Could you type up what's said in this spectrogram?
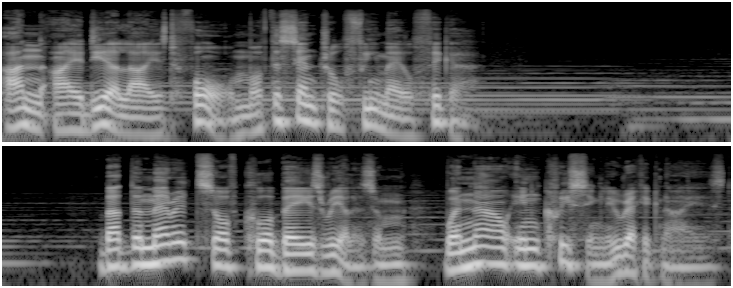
unidealized form of the central female figure. But the merits of Courbet's realism were now increasingly recognized.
